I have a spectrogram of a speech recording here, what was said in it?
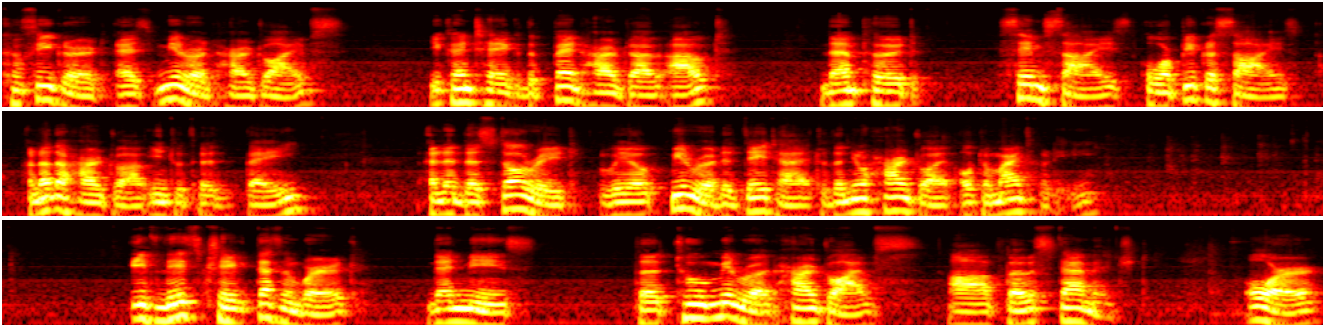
configured as mirrored hard drives, you can take the bad hard drive out, then put same size or bigger size another hard drive into the bay, and then the storage will mirror the data to the new hard drive automatically. If this trick doesn't work, that means the two mirrored hard drives are both damaged, or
